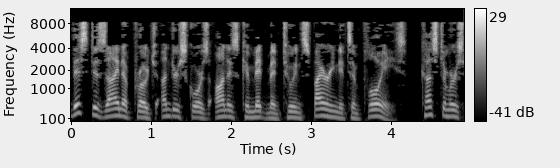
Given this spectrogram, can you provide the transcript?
This design approach underscores ANA's commitment to inspiring its employees, customers,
